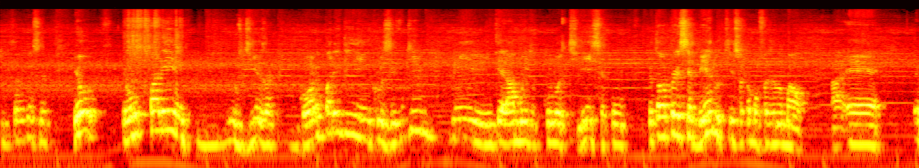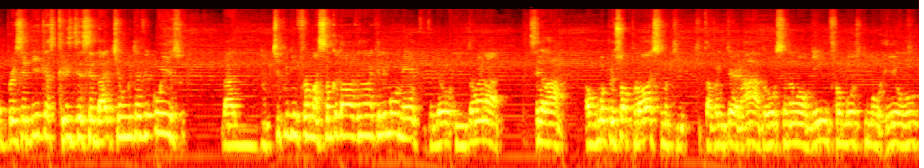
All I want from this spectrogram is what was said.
tudo está acontecendo. Eu, eu parei uns dias agora, eu parei de, inclusive, de me inteirar muito com notícia, com... eu estava percebendo que isso acabou fazendo mal. Ah, é, eu percebi que as crises de ansiedade tinham muito a ver com isso, da, do tipo de informação que eu estava vendo naquele momento, entendeu? Então era, sei lá, alguma pessoa próxima que estava internada, ou senão alguém famoso que morreu, ou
